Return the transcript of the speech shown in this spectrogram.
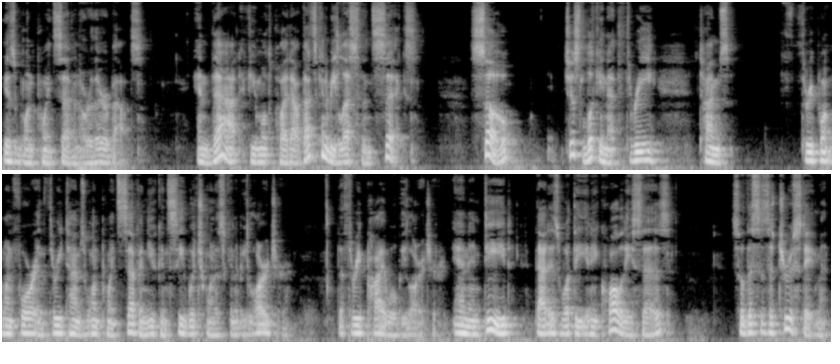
is 1.7 or thereabouts. And that, if you multiply it out, that's going to be less than 6. So just looking at 3 times 3.14 and 3 times 1.7, you can see which one is going to be larger. The 3 pi will be larger. And indeed, that is what the inequality says. So this is a true statement.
